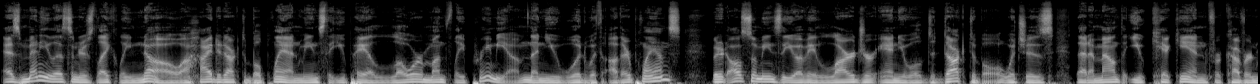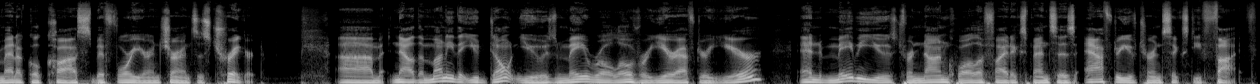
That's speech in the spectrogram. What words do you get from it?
as many listeners likely know, a high deductible plan means that you pay a lower monthly premium than you would with other plans, but it also means that you have a larger annual deductible, which is that amount that you kick in for covered medical costs before your insurance is triggered. Um, now, the money that you don't use may roll over year after year and may be used for non qualified expenses after you've turned 65.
